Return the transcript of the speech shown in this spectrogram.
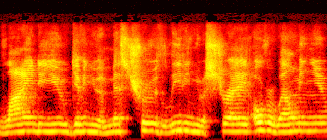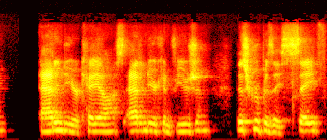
lying to you, giving you a mistruth, leading you astray, overwhelming you, adding to your chaos, adding to your confusion. This group is a safe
